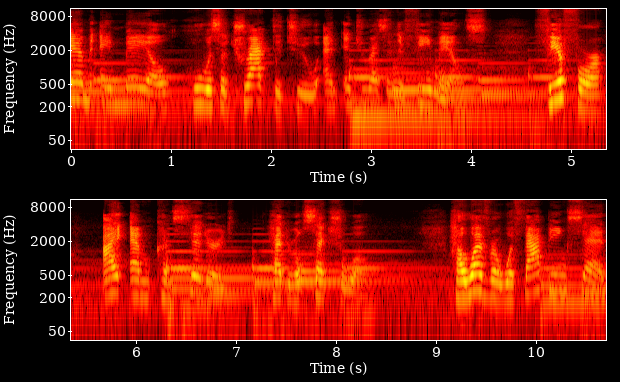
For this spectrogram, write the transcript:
am a male who is attracted to and interested in females. Therefore, I am considered heterosexual. However, with that being said,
